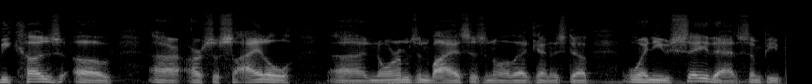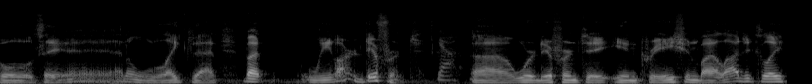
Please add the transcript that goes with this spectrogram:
because of our, our societal uh, norms and biases and all that kind of stuff, when you say that, some people say, eh, I don't like that. But we are different. yeah. Uh, we're different in creation biologically,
